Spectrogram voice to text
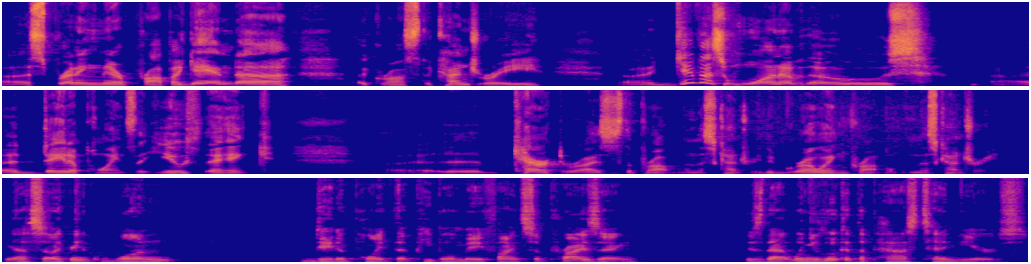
uh, spreading their propaganda across the country. Uh, give us one of those uh, data points that you think uh, characterizes the problem in this country, the growing problem in this country. Yeah, so I think one data point that people may find surprising is that when you look at the past 10 years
